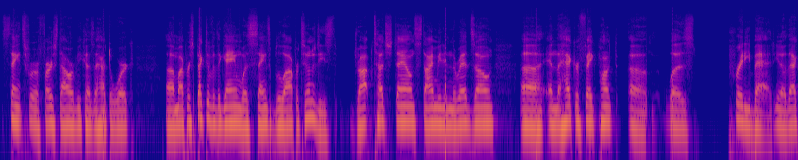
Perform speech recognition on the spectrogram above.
Saints for a first hour because I had to work. Uh, my perspective of the game was Saints blew opportunities, dropped touchdowns, stymied in the red zone. uh, and the Hekker fake punt uh, was pretty bad. You know that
